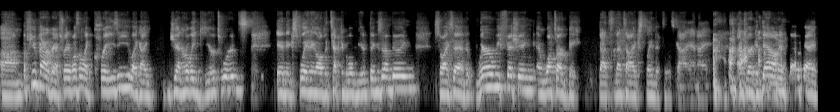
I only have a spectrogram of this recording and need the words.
um, a few paragraphs, right? It wasn't like crazy, like I generally gear towards in explaining all the technical weird things that I'm doing. So I said, where are we fishing and what's our bait? That's that's how I explained it to this guy. And I I broke it down and said, okay,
